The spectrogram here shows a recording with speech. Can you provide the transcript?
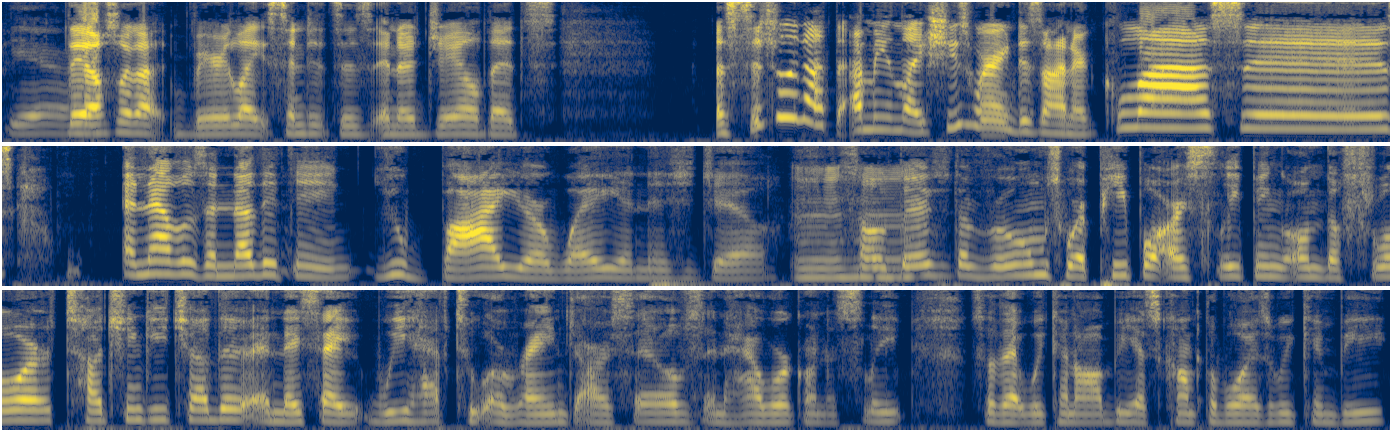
yeah. they also got very light sentences in a jail that's essentially not the, i mean like she's wearing designer glasses and that was another thing. You buy your way in this jail. Mm-hmm. So there's the rooms where people are sleeping on the floor, touching each other, and they say we have to arrange ourselves and how we're going to sleep so that we can all be as comfortable as we can be.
